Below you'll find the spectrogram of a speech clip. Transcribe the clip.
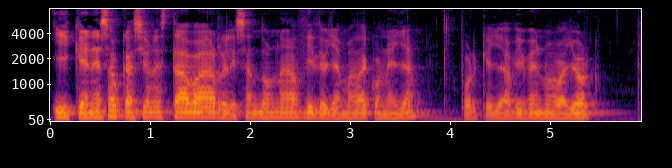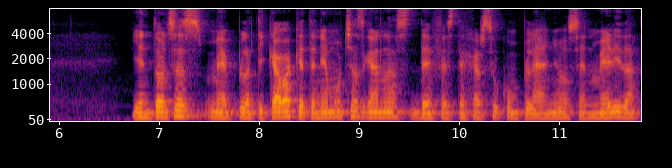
y que en esa ocasión estaba realizando una videollamada con ella porque ella vive en Nueva York. Y entonces me platicaba que tenía muchas ganas de festejar su cumpleaños en Mérida.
